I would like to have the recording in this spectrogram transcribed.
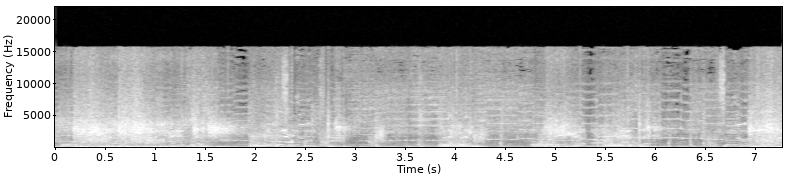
ゴーリーがアメズ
